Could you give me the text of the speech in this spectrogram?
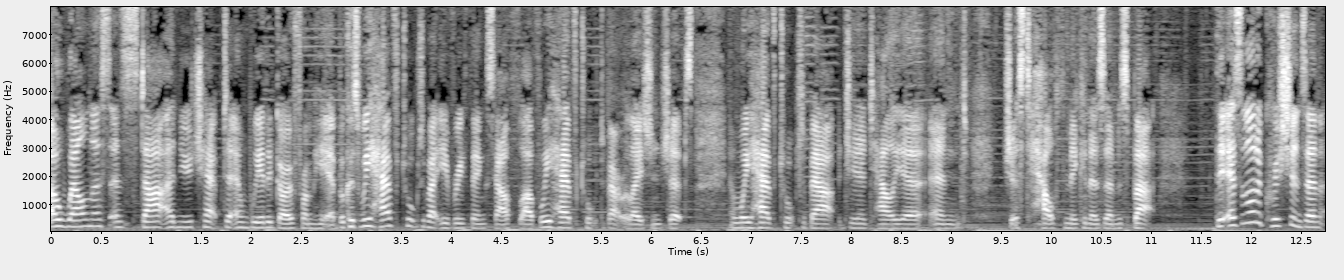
a wellness and start a new chapter and where to go from here. Because we have talked about everything self love, we have talked about relationships, and we have talked about genitalia and just health mechanisms, but there is a lot of questions and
